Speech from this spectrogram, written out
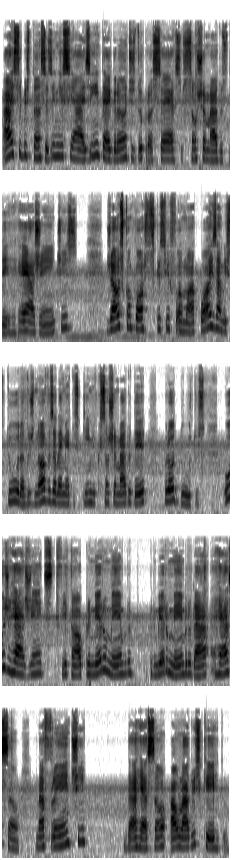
As substâncias iniciais e integrantes do processo são chamados de reagentes. Já os compostos que se formam após a mistura dos novos elementos químicos são chamados de produtos. Os reagentes ficam ao primeiro membro, primeiro membro da reação, na frente da reação ao lado esquerdo.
